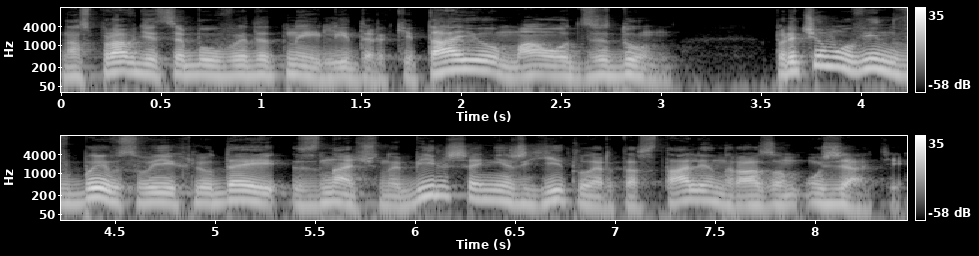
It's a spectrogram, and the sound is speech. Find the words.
Насправді це був видатний лідер Китаю Мао Цзедун. Причому він вбив своїх людей значно більше, ніж Гітлер та Сталін разом узяті.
